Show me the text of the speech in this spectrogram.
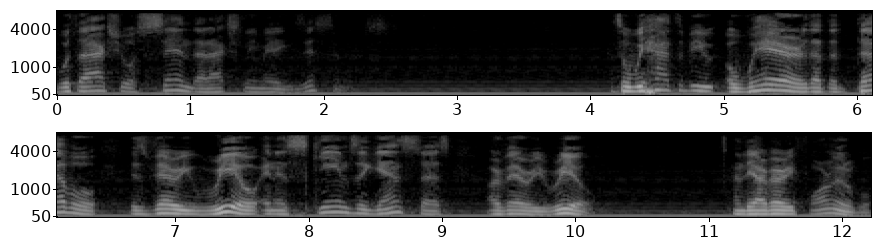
with the actual sin that actually may exist in us. So we have to be aware that the devil is very real and his schemes against us are very real. And they are very formidable.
